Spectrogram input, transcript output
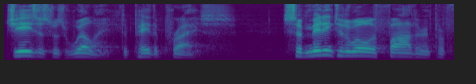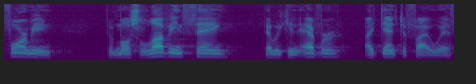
Jesus was willing to pay the price, submitting to the will of the Father and performing the most loving thing that we can ever identify with.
